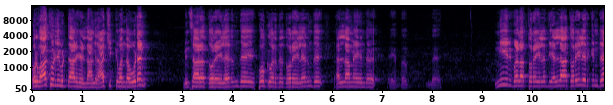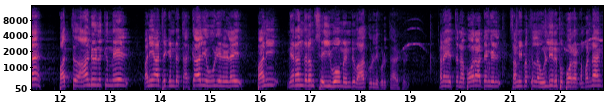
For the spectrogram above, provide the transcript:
ஒரு வாக்குறுதி கொடுத்தார்கள். நாங்கள் ஆட்சிக்கு வந்தவுடன் மின்சார துறையிலிருந்து போக்குவரத்து துறையிலிருந்து எல்லாமே இந்த அஹ், நீர்வளத்துறையிலிருந்து எல்லா துறையிலும் இருக்கின்ற பத்து ஆண்டுகளுக்கு மேல் பணியாற்றுகின்ற தற்காலிக ஊழியர்களை பணி நிரந்தரம் செய்வோம் என்று வாக்குறுதி கொடுத்தார்கள். ஆனால் இத்தனை போராட்டங்கள் சமீபத்தில் உள்ளிருப்பு போராட்டம் பண்ணாங்க.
